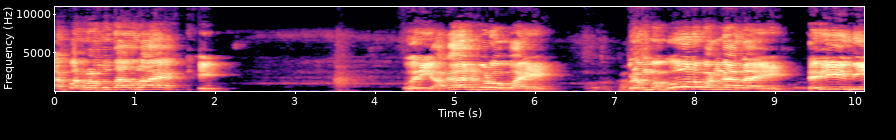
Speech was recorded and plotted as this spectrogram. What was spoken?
आणि परमार्थाचा असा आहे. वरी आकाश बडो पाय ब्रह्म गोल भंगा आहे. तरी मी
